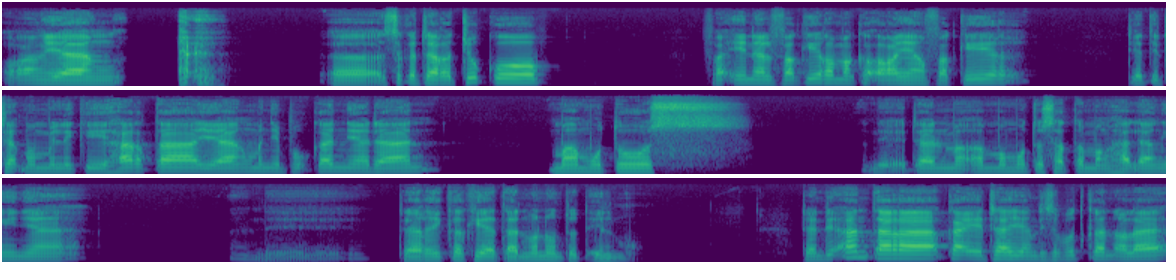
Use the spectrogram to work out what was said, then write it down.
Orang yang uh, sekedar cukup fa'inal fakir maka orang yang fakir dia tidak memiliki harta yang menyibukkannya dan memutus dan memutus atau menghalanginya dari kegiatan menuntut ilmu. Dan di antara kaidah yang disebutkan oleh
